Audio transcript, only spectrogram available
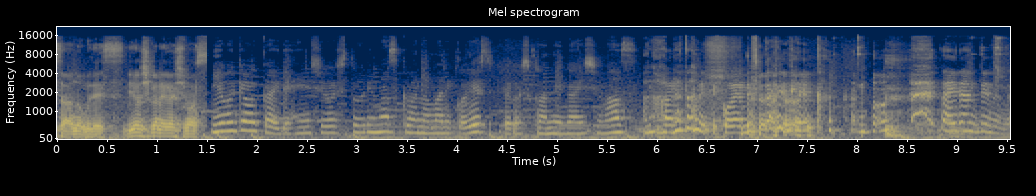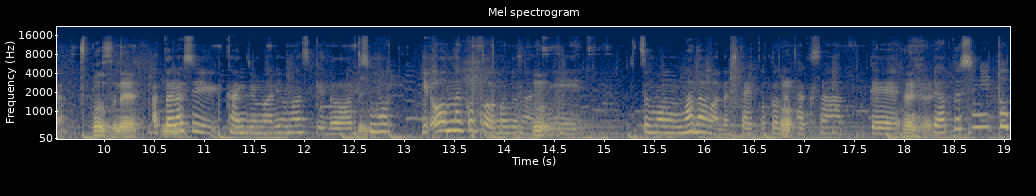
サーのぶです。よろしくお願いします。美容業界で編集をしております桑名真理子です。よろしくお願いします。あの改めてこうやって二人であの対談っていうのがそうですね。新しい感じもありますけど、私もいろんなことをノブさんに質問まだまだしたいことがたくさんあって、はいはい。で私にとっ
